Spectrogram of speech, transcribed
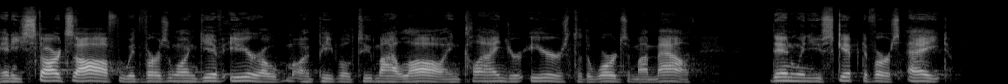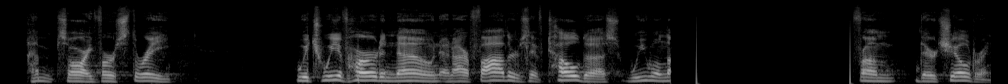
And he starts off with verse 1 Give ear, O uh, people, to my law, incline your ears to the words of my mouth. Then, when you skip to verse 8, I'm sorry, verse 3, which we have heard and known, and our fathers have told us, we will not from their children,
